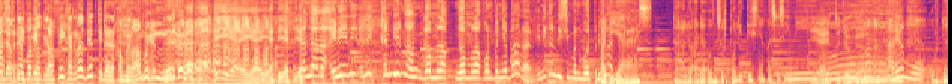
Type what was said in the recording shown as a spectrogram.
masuknya fotografi karena dia tidak ada kameramen. iya iya iya iya. Ya enggak enggak ini ini ini kan dia enggak enggak, melak, enggak melakukan penyebaran. Ini kan disimpan buat pribadi. Dias, terlalu ada unsur politisnya kasus ini. Iya itu juga. Emang Ariel mau Udah,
